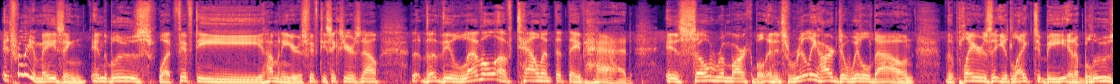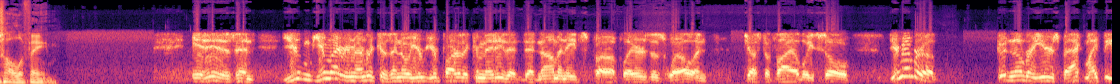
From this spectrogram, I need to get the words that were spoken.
it's really amazing in the blues. What fifty? How many years? Fifty six years now. The the level of talent that they've had is so remarkable, and it's really hard to whittle down the players that you'd like to be in a blues Hall of Fame. It is, and you you might remember because I know you're you're part of the committee that that nominates uh, players as well, and justifiably so. Do you remember a good number of years back, might be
